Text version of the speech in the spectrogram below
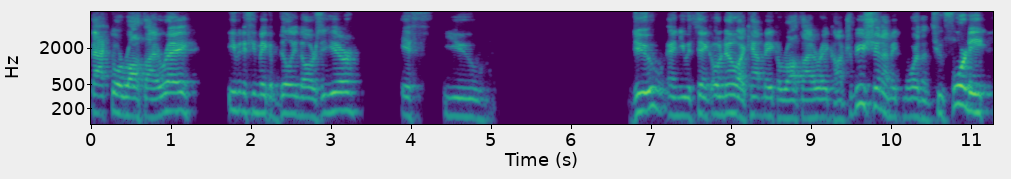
backdoor Roth IRA. Even if you make a billion dollars a year, if you do and you would think, oh no, I can't make a Roth IRA contribution. I make more than 240.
